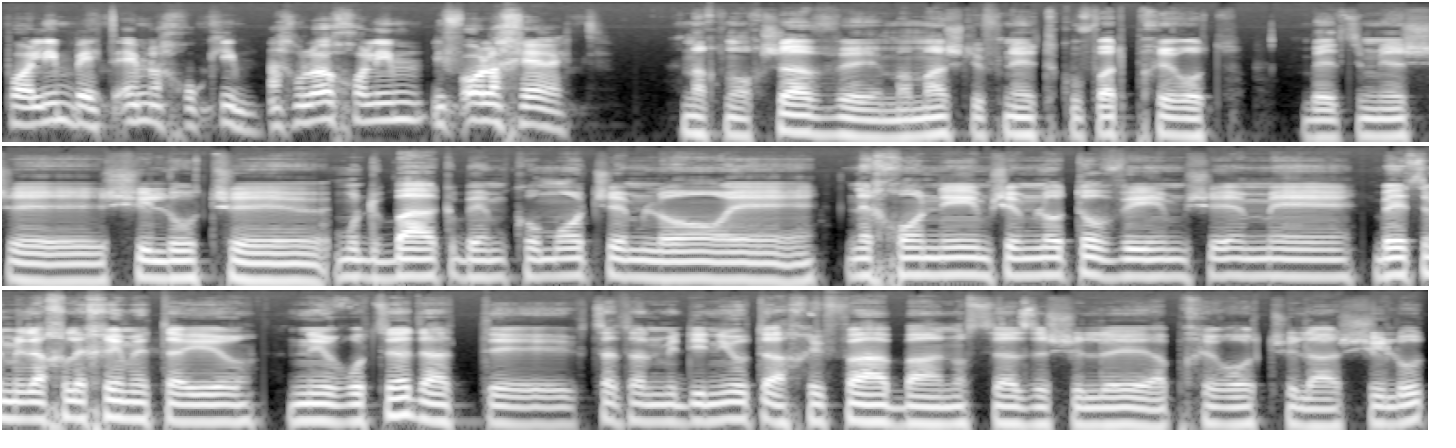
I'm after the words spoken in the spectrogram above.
פועלים בהתאם לחוקים. אנחנו לא יכולים לפעול אחרת. אנחנו עכשיו אה, ממש לפני תקופת בחירות. בעצם יש uh, שילוט שמודבק במקומות שהם לא uh, נכונים, שהם לא טובים, שהם uh, בעצם מלכלכים את העיר. אני רוצה לדעת uh, קצת על מדיניות האכיפה בנושא הזה של uh, הבחירות של השילוט.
